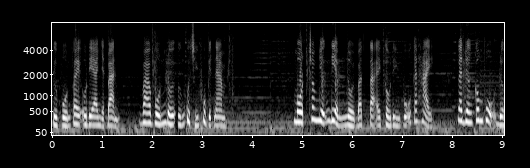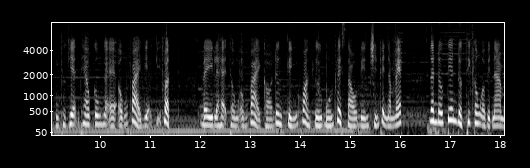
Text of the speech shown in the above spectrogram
từ vốn vay ODA Nhật Bản và vốn đối ứng của chính phủ Việt Nam. Một trong những điểm nổi bật tại cầu Đình Vũ Cát Hải là đường công vụ được thực hiện theo công nghệ ống vải địa kỹ thuật. Đây là hệ thống ống vải có đường kính khoảng từ 4,6 đến 9,5 m, lần đầu tiên được thi công ở Việt Nam.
